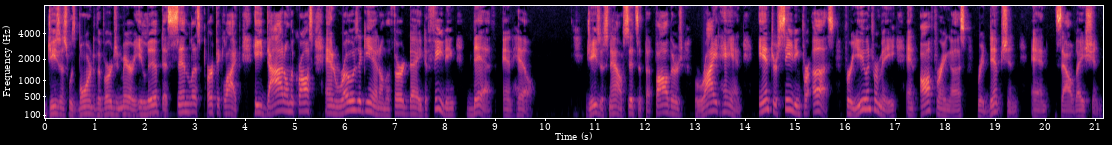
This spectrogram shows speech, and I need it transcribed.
Jesus was born to the Virgin Mary. He lived a sinless, perfect life. He died on the cross and rose again on the third day, defeating death and hell. Jesus now sits at the Father's right hand, interceding for us, for you and for me, and offering us redemption and salvation.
